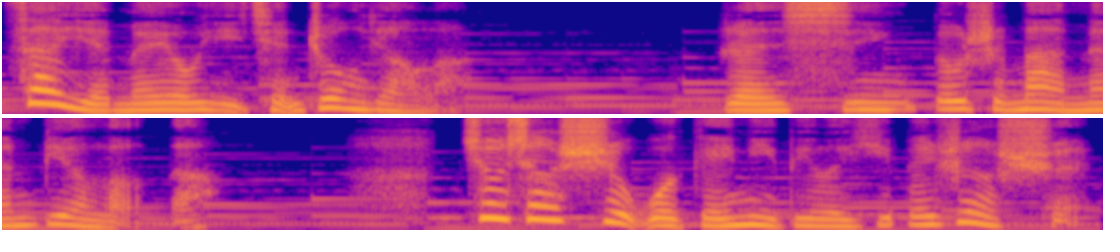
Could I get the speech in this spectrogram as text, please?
再也没有以前重要了。人心都是慢慢变冷的。就像是我给你递了一杯热水，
